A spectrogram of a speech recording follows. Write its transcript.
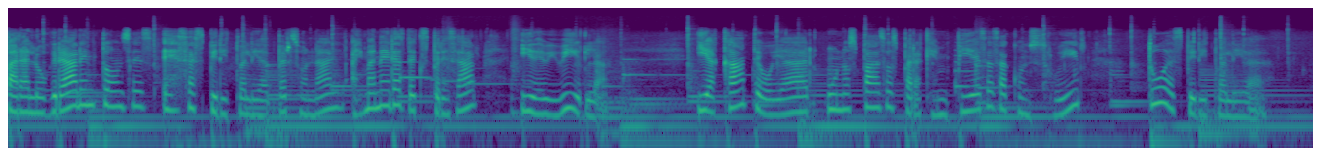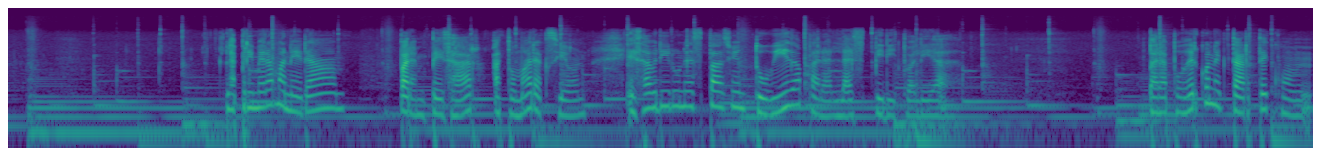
Para lograr entonces esa espiritualidad personal hay maneras de expresar y de vivirla. Y acá te voy a dar unos pasos para que empieces a construir tu espiritualidad. La primera manera para empezar a tomar acción es abrir un espacio en tu vida para la espiritualidad. Para poder conectarte con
